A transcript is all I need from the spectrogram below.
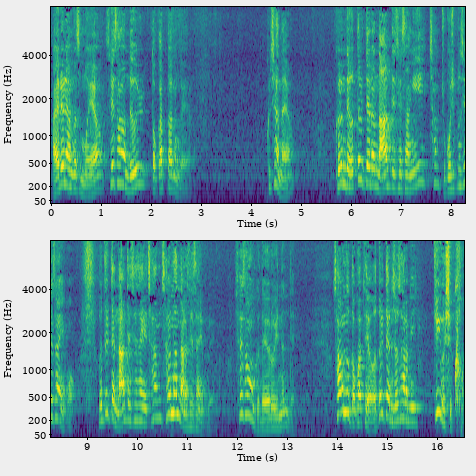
아이러니한 것은 뭐예요? 세상은 늘 똑같다는 거예요. 그렇지 않나요? 그런데 어떨 때는 나한테 세상이 참 죽고 싶은 세상이고, 어떨 때는 나한테 세상이 참 살맛나는 세상이고요. 세상은 그대로 있는데. 사람도 똑같아요. 어떨 때는 저 사람이 죽이고 싶고,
